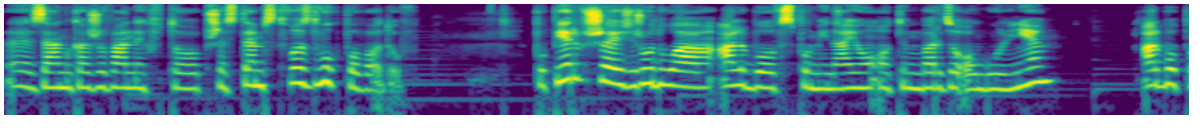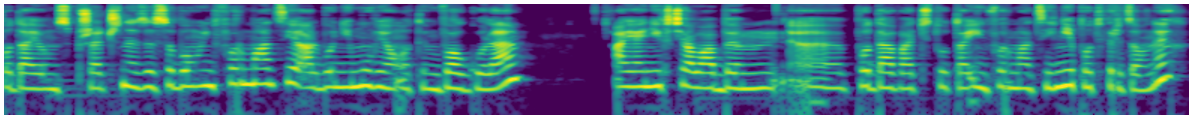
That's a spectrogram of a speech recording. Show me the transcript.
e, zaangażowanych w to przestępstwo z dwóch powodów. Po pierwsze, źródła albo wspominają o tym bardzo ogólnie, albo podają sprzeczne ze sobą informacje, albo nie mówią o tym w ogóle, a ja nie chciałabym e, podawać tutaj informacji niepotwierdzonych.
